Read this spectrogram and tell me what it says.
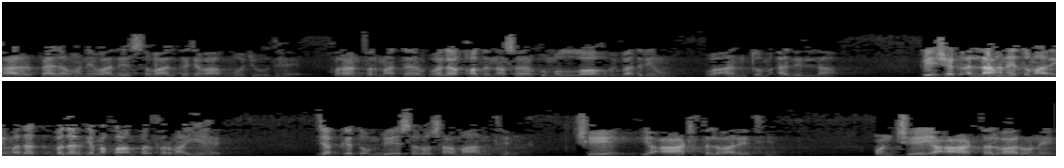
ہر پیدا ہونے والے سوال کا جواب موجود ہے۔ قرآن فرماتا ہے ولاقد نسرکم اللہ بدری ہوں وہ ان تم بے شک اللہ نے تمہاری مدد بدر کے مقام پر فرمائی ہے، جبکہ تم بے سر و سامان تھے۔ چھ یا آٹھ تلواریں تھیں۔ ان چھ یا آٹھ تلواروں نے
